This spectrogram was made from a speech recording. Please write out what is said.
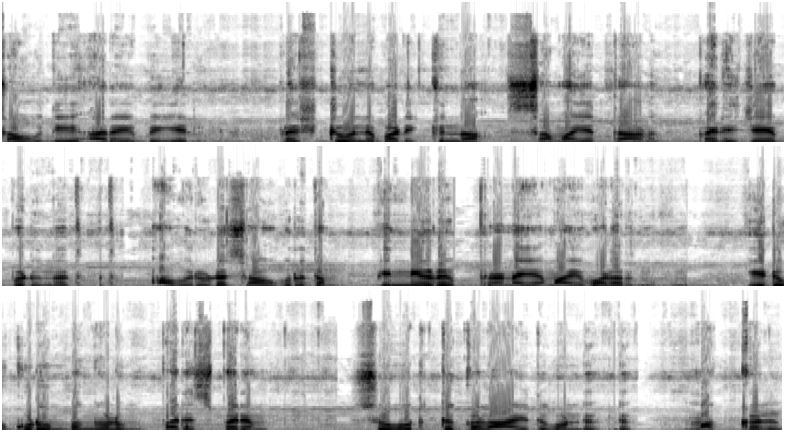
സൗദി അറേബ്യയിൽ പ്ലസ് ടുവിന് പഠിക്കുന്ന സമയത്താണ് പരിചയപ്പെടുന്നത്. അവരുടെ സൗഹൃദം പിന്നീട് പ്രണയമായി വളർന്നു. ഇരു കുടുംബങ്ങളും പരസ്പരം സുഹൃത്തുക്കളായതുകൊണ്ട് മക്കൾ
